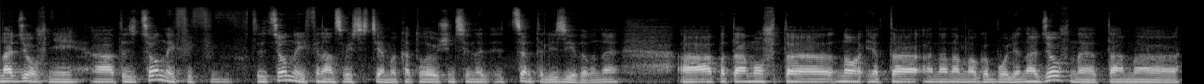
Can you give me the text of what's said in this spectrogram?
надежней традиционной традиционной финансовой системы, которая очень сильно централизированная, а, потому что но это, она намного более надежная, там, а,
